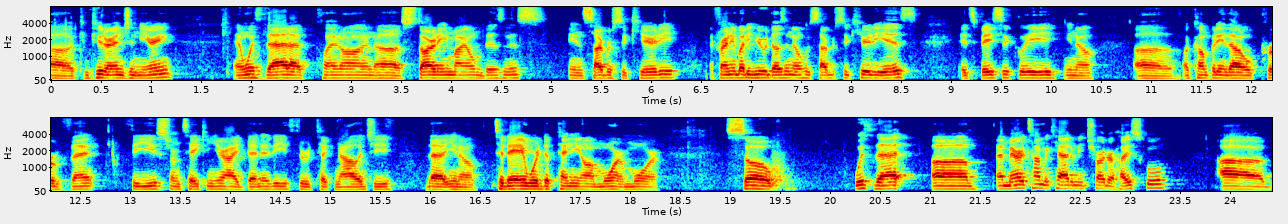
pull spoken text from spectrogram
uh, computer engineering. And with that, I plan on uh, starting my own business in cybersecurity. And for anybody who doesn't know who cybersecurity is, it's basically, you know, uh, a company that will prevent thieves from taking your identity through technology that, you know, today we're depending on more and more. So with that, um, at Maritime Academy Charter High School, uh,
